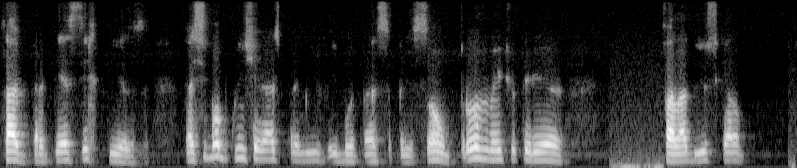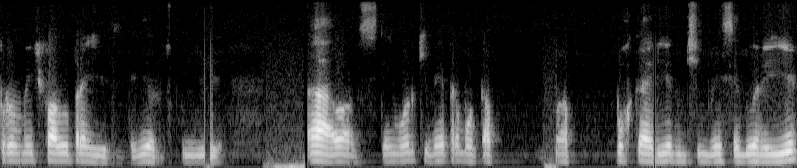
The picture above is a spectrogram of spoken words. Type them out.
sabe, para ter a certeza. Mas se Bob Quinn chegasse para mim e botasse essa pressão, provavelmente eu teria falado isso que ela provavelmente falou para ele, entendeu? Tipo, ah, ó, você tem um ano que vem para montar uma porcaria de um time vencedor aí.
